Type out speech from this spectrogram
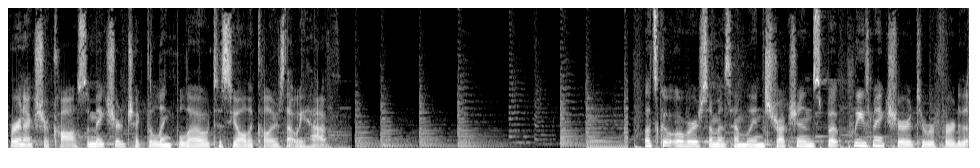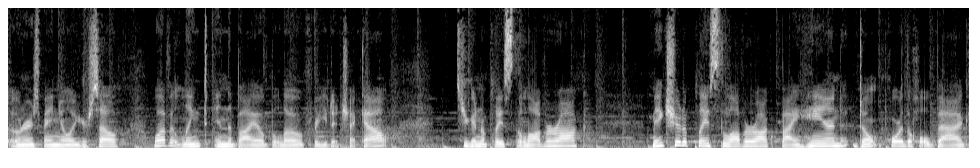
for an extra cost, so make sure to check the link below to see all the colors that we have. Let's go over some assembly instructions, but please make sure to refer to the owner's manual yourself. We'll have it linked in the bio below for you to check out. So you're going to place the lava rock. Make sure to place the lava rock by hand. Don't pour the whole bag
